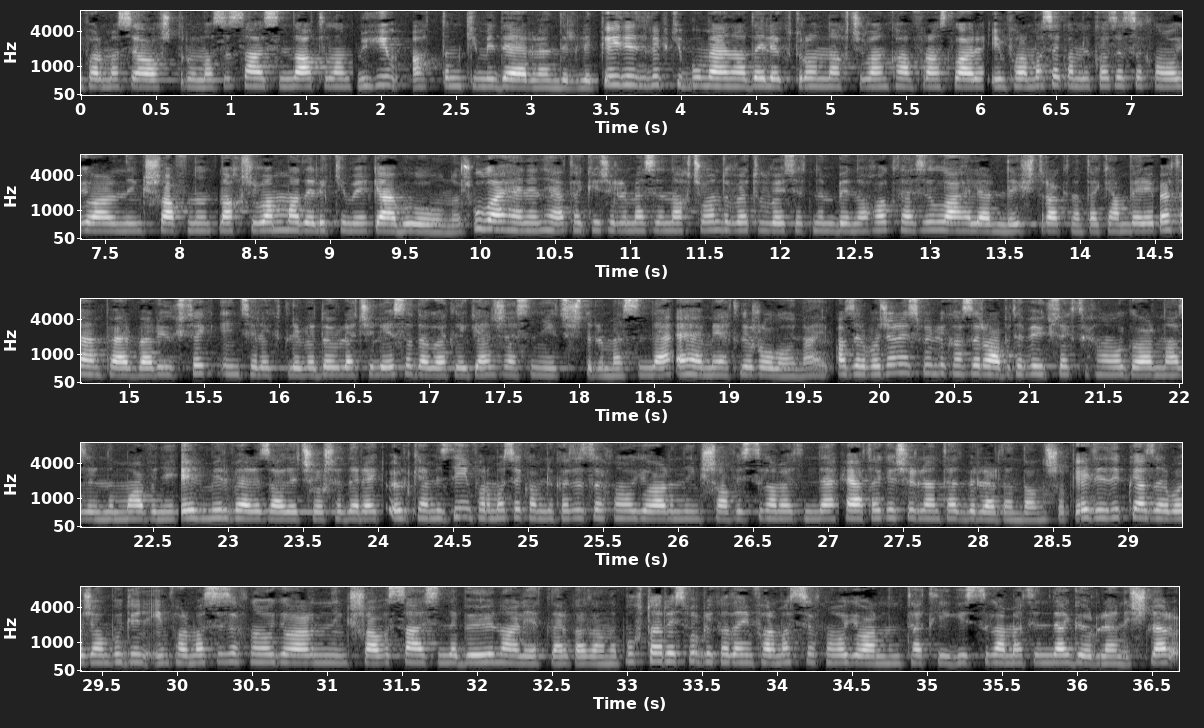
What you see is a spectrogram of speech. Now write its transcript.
informasiyalaşdırılması sahəsində atılan mühüm addım kimi dəyərləndirilib. Qeyd edilib ki, bu mənada elektron Naxçıvan konfransları informasiya kommunikasiya texnologiyalarının inkişafının Naxçıvan modeli kimi qəbul olunur. Bu layihənin həyata keçirilməsi Naxçıvan Dövlət Universitetinin beynəlxalq təhsil layihələrində iştirakına təkan verib, vətənpərvər, yüksək intellektli və dövlətçiliyə sədaqətli gənc nəslin yetişdirilməsində əhəmiyyətli rol oynayıb. Azərbaycan Respublikası Rabitə və Yüksək Texnologiyalar Nazirinin müavini Elmir Vəlizadə çıxış edərək ölkəmizdə informasiya kommunikasiya texnologiyalarının inkişafı istiqamətində həyata keçirilən tədbirlərdən danışıb. Qeyd edib ki, Azərbaycan bu gün informasiya texnologiyalarının inkişafı sahəsində böyük nailiyyətlər qazanıb. Muxtar Respublikada informasiya texnologiyalarının tətbiqi istiqamətində görülən işlər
